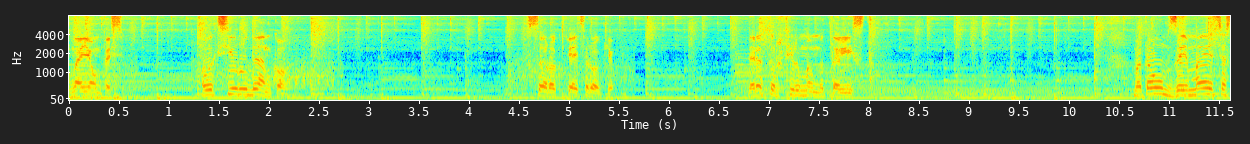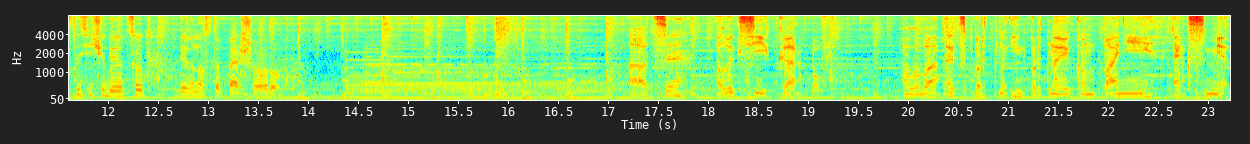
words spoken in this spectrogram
Знайомтесь, Олексій Руденко. 45 років. Директор фірми Металіст. Металом займається з 1991 року. А це Олексій Карпов, голова експортно-імпортної компанії «Ексмет».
